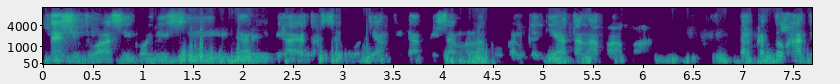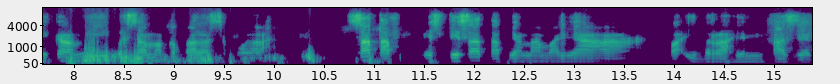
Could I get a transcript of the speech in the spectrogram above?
situasi kondisi dari wilayah tersebut yang tidak bisa melakukan kegiatan apa-apa. Terketuk hati kami bersama kepala sekolah Satap, SD Satap yang namanya Pak Ibrahim Hazet.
